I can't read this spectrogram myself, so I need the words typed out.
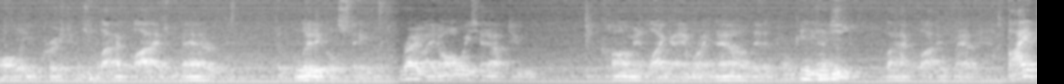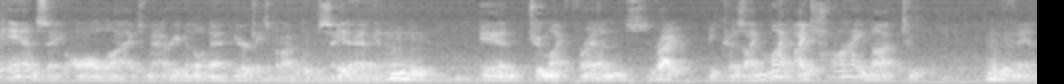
All you Christians, Black Lives Matter, the political statement. Right. I'd always have to comment like I am right now that okay, yes, Black Lives Matter. I can say all lives matter, even though that irritates, but I wouldn't say that in a, Mhm. in to my friends Right. because I might. I try not to Mhm. offend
